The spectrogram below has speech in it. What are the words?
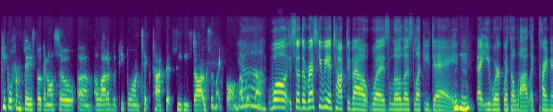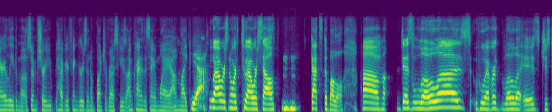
people from Facebook and also um, a lot of the people on TikTok that see these dogs and like fall in love with them. Well, so the rescue we had talked about was Lola's Lucky Day mm-hmm. that you work with a lot, like primarily the most. I'm sure you have your fingers in a bunch of rescues. I'm kind of the same way. I'm like, yeah, two hours north, two hours south. Mm-hmm. That's the bubble. Um, does Lola's, whoever Lola is, just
